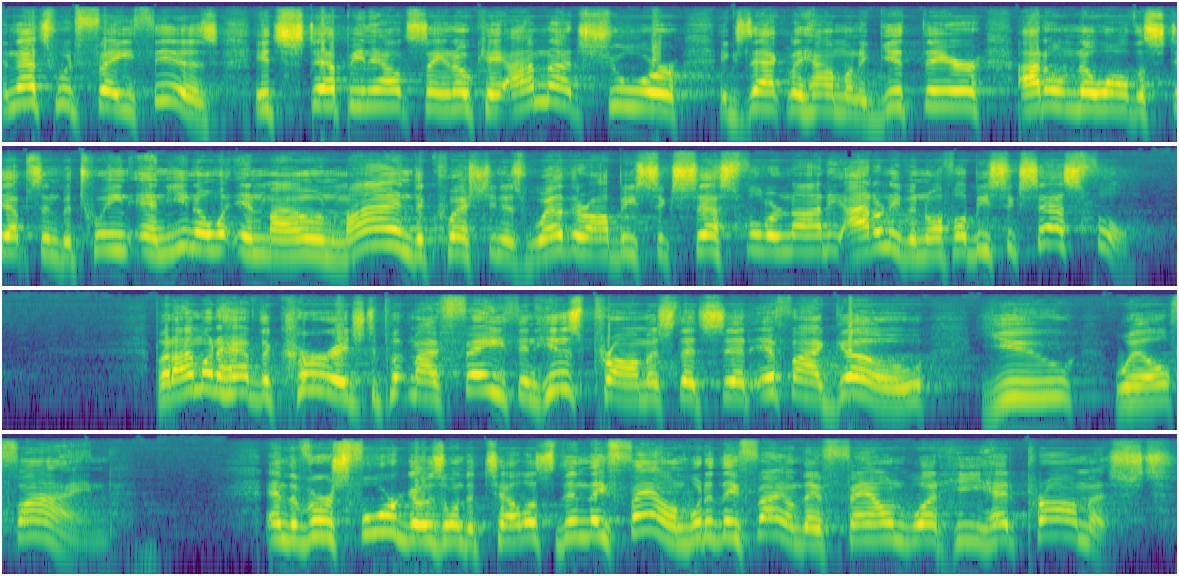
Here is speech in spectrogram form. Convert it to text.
And that's what faith is. It's stepping out saying, okay, I'm not sure exactly how I'm going to get there. I don't know all the steps in between. And you know what? In my own mind, the question is whether I'll be successful or not. I don't even know if I'll be successful. But I'm going to have the courage to put my faith in His promise that said, if I go, you will find. And the verse 4 goes on to tell us, then they found. What did they find? They found what He had promised.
